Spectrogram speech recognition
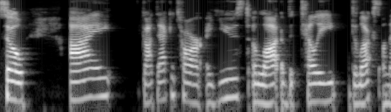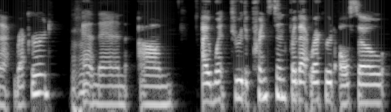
So I got that guitar. I used a lot of the Tele Deluxe on that record. Mm-hmm. And then um, I went through the Princeton for that record also,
